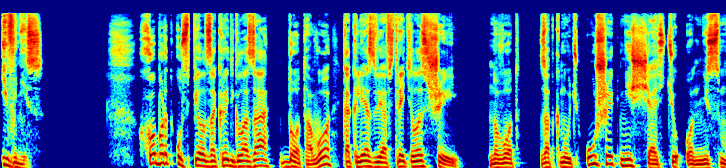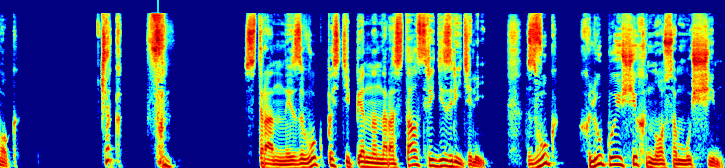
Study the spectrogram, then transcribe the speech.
и вниз. Хобарт успел закрыть глаза до того, как лезвие встретилось с шеей, но вот заткнуть уши, к несчастью, он не смог. Чак! Фум! Странный звук постепенно нарастал среди зрителей. Звук хлюпающих носом мужчин.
